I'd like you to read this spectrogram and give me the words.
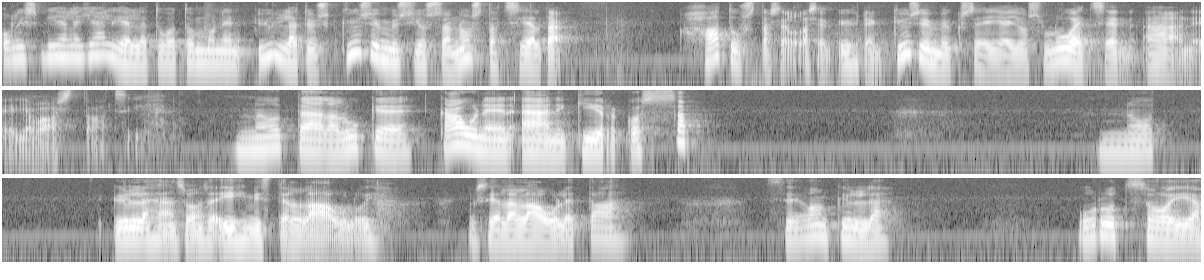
olisi vielä jäljellä tuo tuommoinen yllätyskysymys, jossa nostat sieltä hatusta sellaisen yhden kysymyksen ja jos luet sen ääneen ja vastaat siihen. No täällä lukee kaunein ääni kirkossa. No kyllähän se on se ihmisten laulu, kun siellä lauletaan. Se on kyllä, urut soi ja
